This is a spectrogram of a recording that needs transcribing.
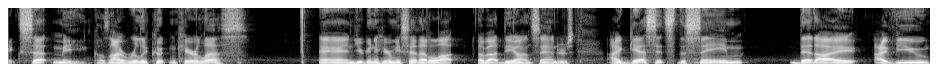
except me, because I really couldn't care less. And you're going to hear me say that a lot about Deion Sanders. I guess it's the same that I, I view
